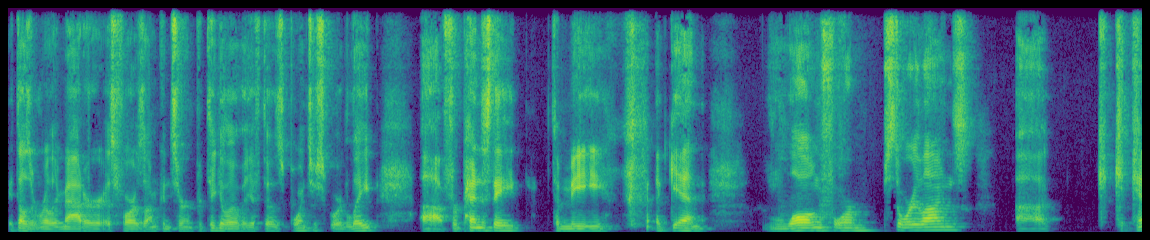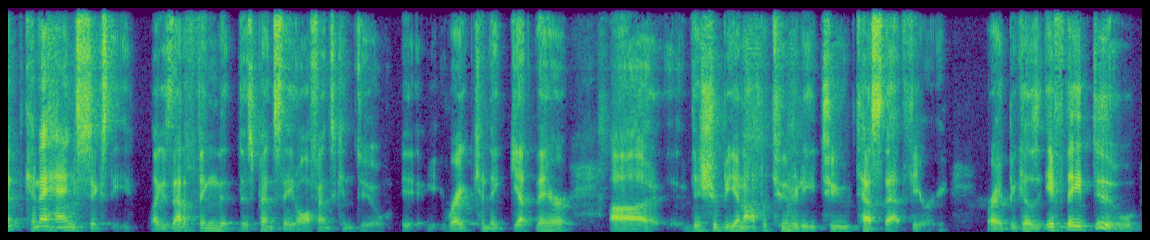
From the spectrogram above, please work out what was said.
it doesn't really matter as far as I'm concerned, particularly if those points are scored late. Uh, for Penn State, to me, again, long form storylines. Uh, can can they hang 60? Like, is that a thing that this Penn State offense can do? It- right? Can they get there? Uh, this should be an opportunity to test that theory, right? Because if they do,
